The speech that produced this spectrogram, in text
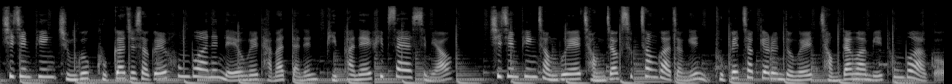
시진핑 중국 국가주석을 홍보하는 내용을 담았다는 비판에 휩싸였으며 시진핑 정부의 정적 숙청 과정인 부패 척 결운동을 정당화 및 홍보하고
